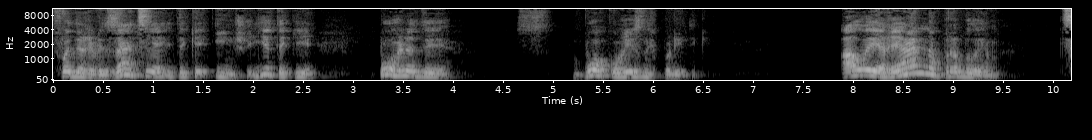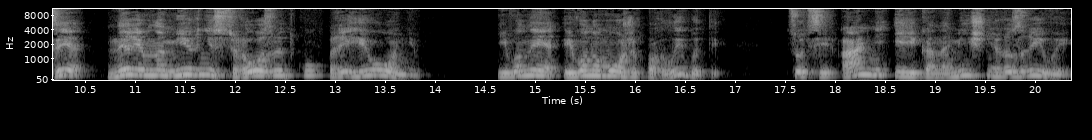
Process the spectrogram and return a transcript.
федералізація і таке інше. Є такі погляди з боку різних політиків. Але реальна проблема це нерівномірність розвитку регіонів. І, вони, і воно може поглибити соціальні і економічні розриви.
